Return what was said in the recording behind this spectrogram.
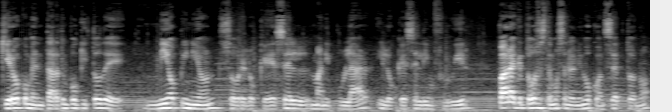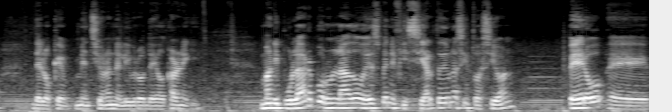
Quiero comentarte un poquito de mi opinión sobre lo que es el manipular y lo que es el influir para que todos estemos en el mismo concepto, ¿no? De lo que menciona en el libro de Dale Carnegie. Manipular, por un lado, es beneficiarte de una situación, pero eh,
